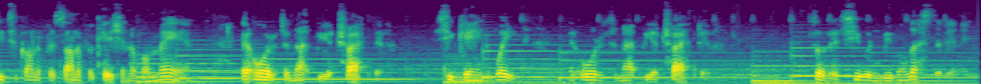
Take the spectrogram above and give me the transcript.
she took on the personification of a man in order to not be attractive. She gained weight in order to not be attractive so that she wouldn't be molested anymore.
